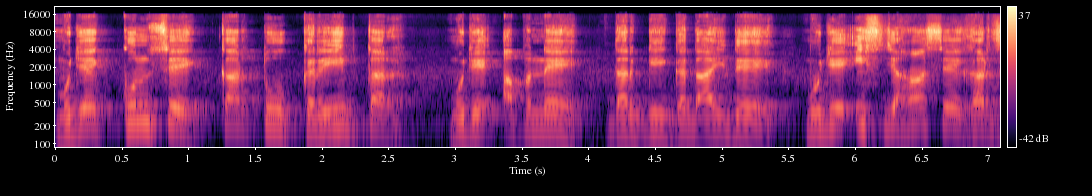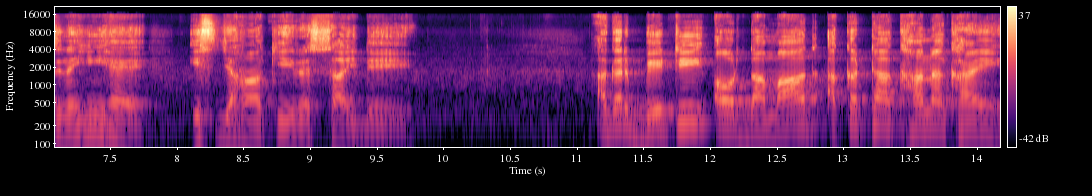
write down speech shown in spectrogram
मुझे कुन से कर तू करीब तर? मुझे अपने दर की गदाई दे। मुझे इस जहाँ से गर्ज नहीं है, इस जहाँ की रसाई दे। अगर बेटी और दामाद इकट्ठा खाना खाएँ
